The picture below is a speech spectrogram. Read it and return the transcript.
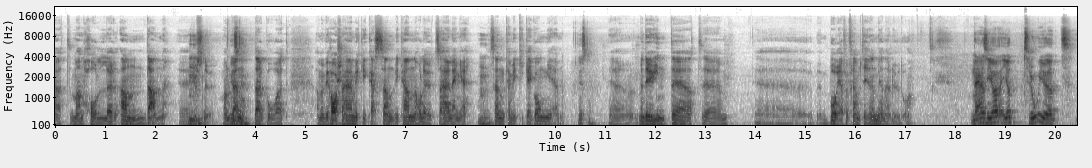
att man håller andan mm. just nu. Man just väntar det. på att ja, men vi har så här mycket i kassan, vi kan hålla ut så här länge. Mm. Sen kan vi kicka igång igen. Just det. Eh, men det är ju inte att eh, eh, borga för framtiden menar du då? Nej, alltså jag, jag tror ju att,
